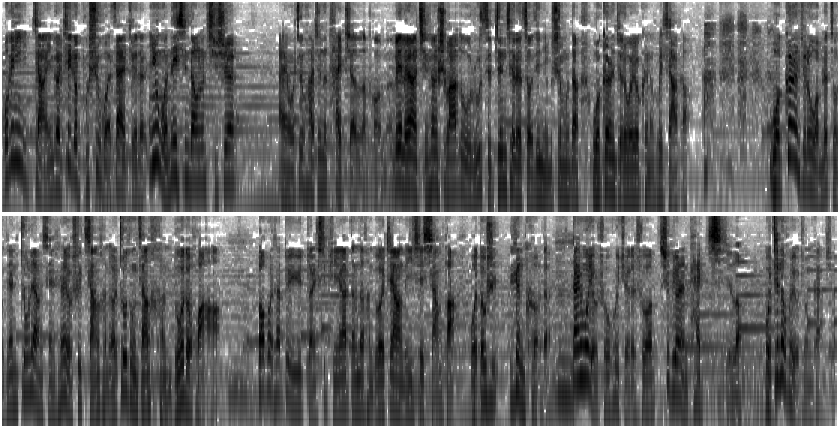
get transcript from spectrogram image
我跟你讲一个，这个不是我在觉得，因为我内心当中其实，哎呀，我这话真的太真了，朋友们。为了让情商十八度如此真切的走进你们生活当中，我个人觉得我有可能会下岗。我个人觉得我们的总监周亮先生，他有时候讲很多，周总讲很多的话啊，包括他对于短视频啊等等很多这样的一些想法，我都是认可的。但是我有时候会觉得说，是不是有点太急了？我真的会有这种感觉。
